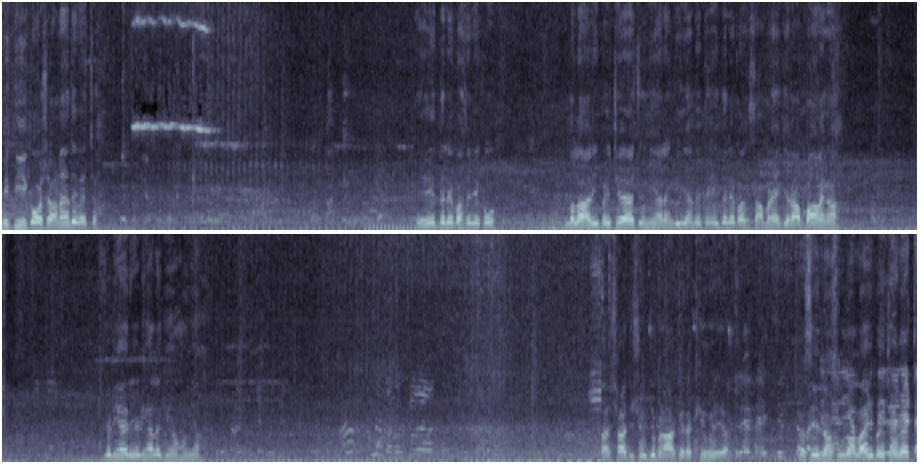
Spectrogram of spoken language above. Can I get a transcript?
ਵੀ ਕੀ ਕੁਛ ਆਣਾ ਇਹਦੇ ਵਿੱਚ। ਤੇ ਇਧਰਲੇ ਪਾਸੇ ਵੇਖੋ ਲਲਾਰੀ ਬੈਠੇ ਆ, ਚੁੰਨੀਆਂ ਰੰਗੀ ਜਾਂਦੇ ਤੇ ਇਧਰਲੇ ਪਾਸੇ ਸਾਹਮਣੇ ਜਰਾਬਾਂ ਵਾਲੀਆਂ। ਜਿਹੜੀਆਂ ਰੇੜੀਆਂ ਲੱਗੀਆਂ ਹੋਈਆਂ। ਛੱਜ ਛੁੱਜ ਬਣਾ ਕੇ ਰੱਖੇ ਹੋਏ ਆ। ਤਸੇਲਾਂ ਸੂਲਾਂ ਲਾਈ ਬੈਠੇ ਵਿੱਚ।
